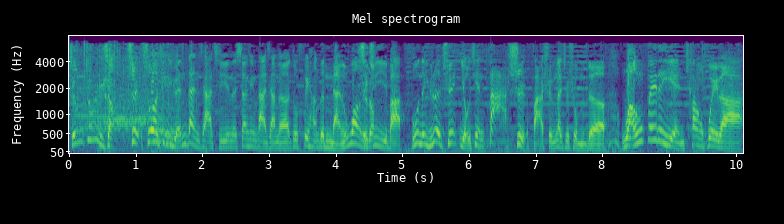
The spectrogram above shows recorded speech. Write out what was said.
蒸蒸日上。是说到这个元旦假期呢，相信大家呢都非常的难忘的记忆吧。不过呢，娱乐圈有件大事发生，那就是我们的王菲的演唱会啦。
